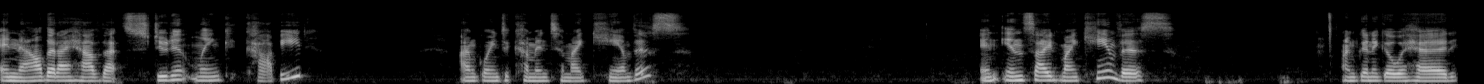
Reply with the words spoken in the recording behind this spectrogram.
And now that I have that student link copied, I'm going to come into my Canvas. And inside my Canvas, I'm going to go ahead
